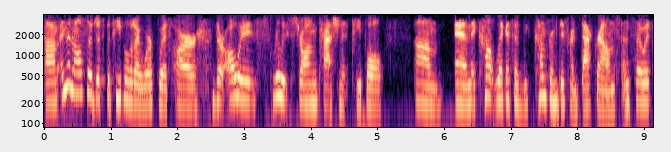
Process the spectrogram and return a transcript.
Um, and then also just the people that I work with are they're always really strong, passionate people. Um, and they come, like I said, we come from different backgrounds, and so it's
